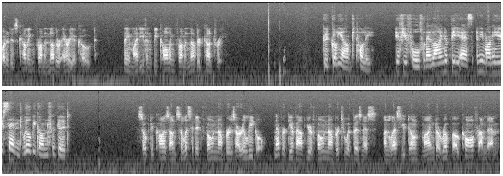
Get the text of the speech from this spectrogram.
but it is coming from another area code. They might even be calling from another country. Good golly, Aunt Polly. If you fall for their line of BS, any money you send will be gone for good. So, because unsolicited phone numbers are illegal, never give out your phone number to a business unless you don't mind a robocall from them.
